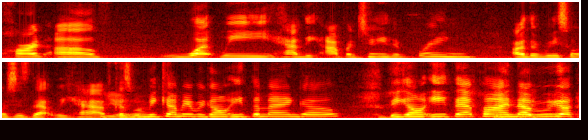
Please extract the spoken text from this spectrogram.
part of what we have the opportunity to bring are the resources that we have. Because Yeah. when we come here, we're gonna eat the mango, we're gonna eat that pineapple, we're gonna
